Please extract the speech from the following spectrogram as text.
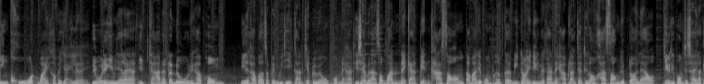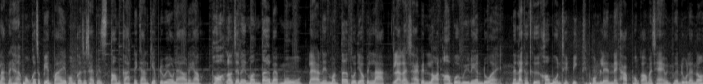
ยิ่งโคตรไวเข้าไปใหญ่เลยที่พูดอย่างนี้ไม่ใช่อะไรฮะอิจฉานักกระดูนะครับผม นี่แหละครับก็จะเป็นวิธีการเก็บเลเวลของผมนะครับที่ใช้เวลา 2 วันในการเปลี่ยนคลาส2ต่อมาเดี๋ยวผมเพิ่มเติมอีกหน่อยนึงแล้วกันนะครับหลังจากที่เราคลาส2เรียบร้อยแล้วกิลที่ผมจะใช้หลักๆนะฮะผมก็จะเปลี่ยนไปผมก็จะใช้เป็นสตอมกั t ในการเก็บเลเวลแล้วนะครับเพราะเราจะเน้นมอนเตอร์แบบหมู่ แล้วเน้นมอนเตอร์ตัวเดียวเป็นหลัก แล้วก็จะใช้เป็น Lord of v e r m i l i o n ด้วย นั่นแหละก็คือข้อมูลเทคนิคที่ผมเล่นนะครับ ผมก็เอามาแชร์ให้เพื่อนๆดูแล้วเนาะ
